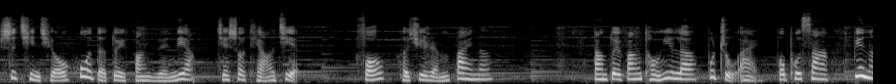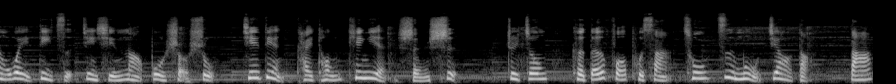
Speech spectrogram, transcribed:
是请求获得对方原谅、接受调解。佛何须人拜呢？当对方同意了，不阻碍，佛菩萨便能为弟子进行脑部手术，接电开通天眼神视，最终可得佛菩萨出字幕教导，达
